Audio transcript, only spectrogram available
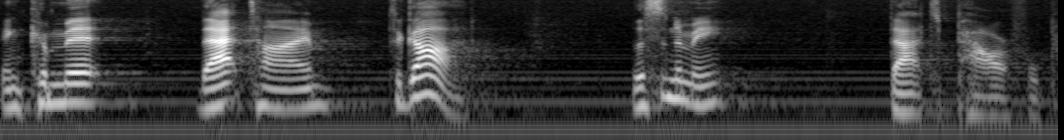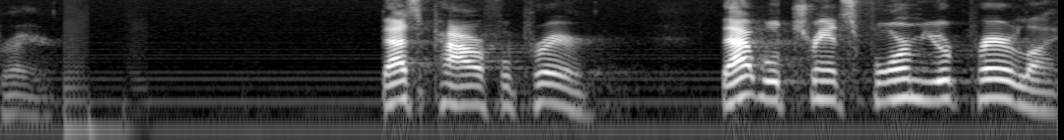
and commit that time to God. Listen to me. That's powerful prayer. That's powerful prayer. That will transform your prayer life.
